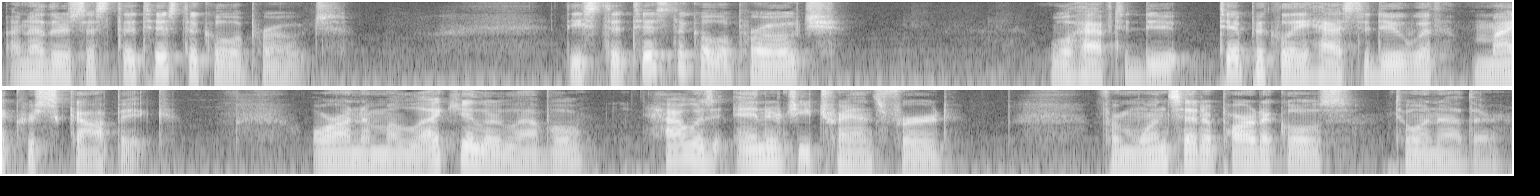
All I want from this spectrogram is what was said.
another is a statistical approach. The statistical approach will have to do typically has to do with microscopic or on a molecular level, how is energy transferred from one set of particles to another?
